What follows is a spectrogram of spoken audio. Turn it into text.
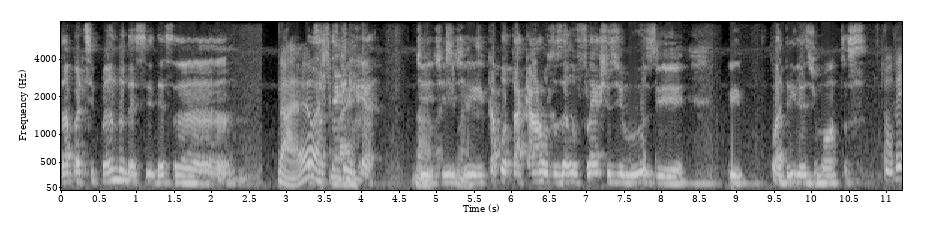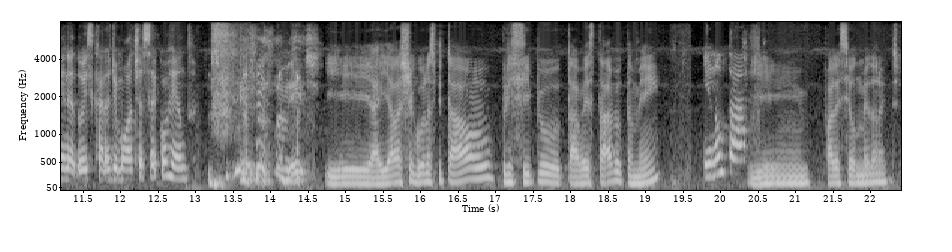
tá participando desse, dessa, ah, eu dessa acho técnica de, Não, de, de capotar carros usando flashes de luz e, e quadrilhas de motos. Tu vê, né? Dois caras de moto já saem correndo. Exatamente. E aí ela chegou no hospital, o princípio tava estável também. E não tá. E faleceu no meio da noite.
